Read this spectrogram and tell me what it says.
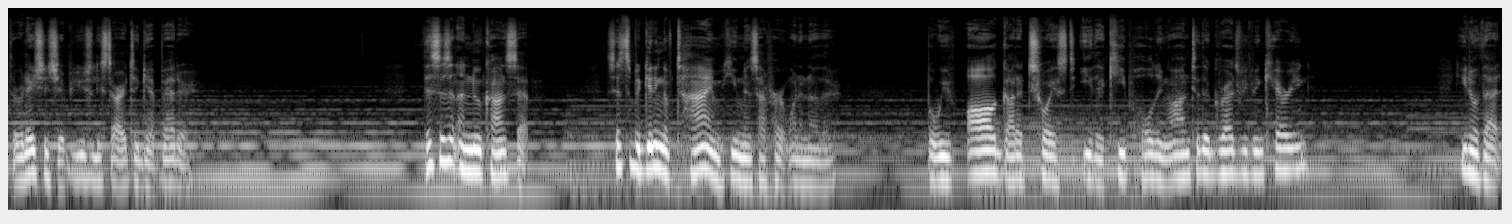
the relationship usually started to get better. This isn't a new concept. Since the beginning of time, humans have hurt one another. But we've all got a choice to either keep holding on to the grudge we've been carrying. You know, that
